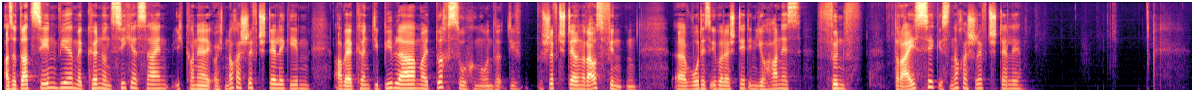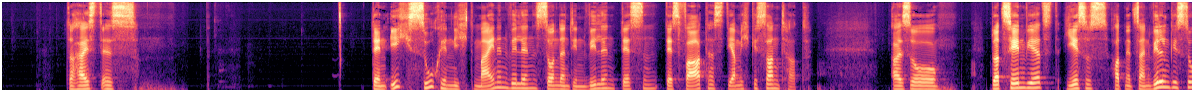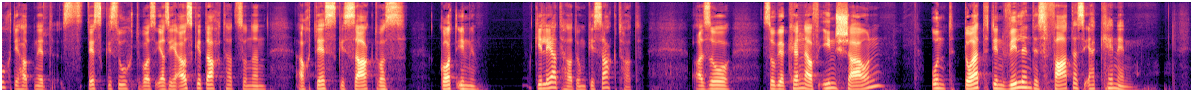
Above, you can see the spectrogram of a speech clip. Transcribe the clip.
Also dort sehen wir, wir können uns sicher sein, ich kann euch noch eine Schriftstelle geben, aber ihr könnt die Bibel auch mal durchsuchen und die Schriftstellen rausfinden, äh, wo das überall steht. In Johannes 5, 30 ist noch eine Schriftstelle. Da heißt es, denn ich suche nicht meinen Willen, sondern den Willen dessen, des Vaters, der mich gesandt hat. Also dort sehen wir jetzt, Jesus hat nicht seinen Willen gesucht, er hat nicht das gesucht, was er sich ausgedacht hat, sondern auch das gesagt, was Gott ihm gelehrt hat und gesagt hat. Also so wir können auf ihn schauen und dort den Willen des Vaters erkennen.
